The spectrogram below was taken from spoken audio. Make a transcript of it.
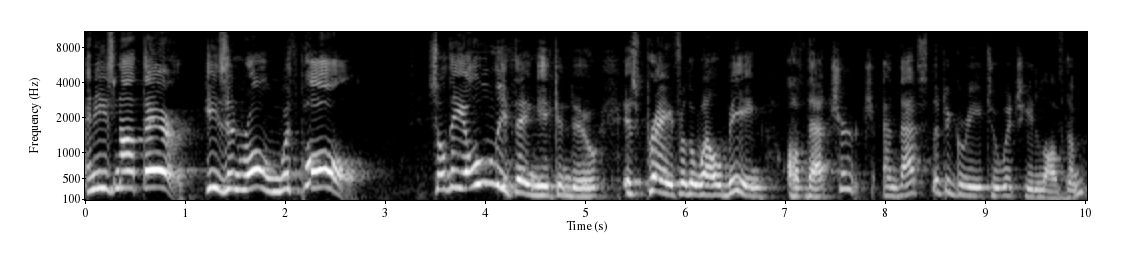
and he's not there. He's in Rome with Paul. So the only thing he can do is pray for the well being of that church. And that's the degree to which he loved them.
